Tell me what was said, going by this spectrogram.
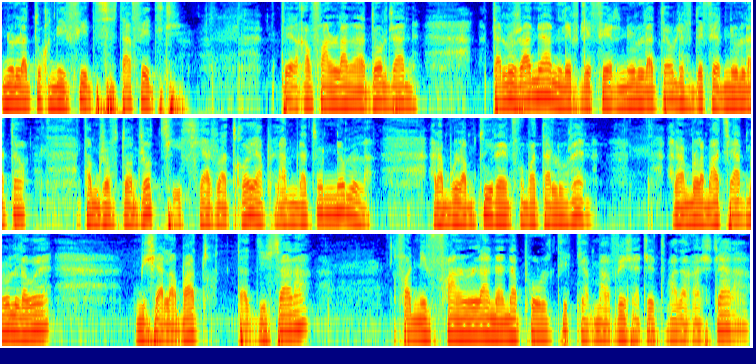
ny olona tokony hifidy tsy tafiditra teraka ny fanolanana dolo zany taloha zany a ny lefileferin'ny olona teo lefideferin'ny olona teo fa amizao fotoan'izao tsy tsy azo atoko hoe ampilamina tsony ny olona raha mbola mitohy ireny fomba taloha ireny Raha mbola mahatsiaro ny olona hoe misy alabato, tadidio tsara fa ny fanolanana politika mavesatra eto Madagasikara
